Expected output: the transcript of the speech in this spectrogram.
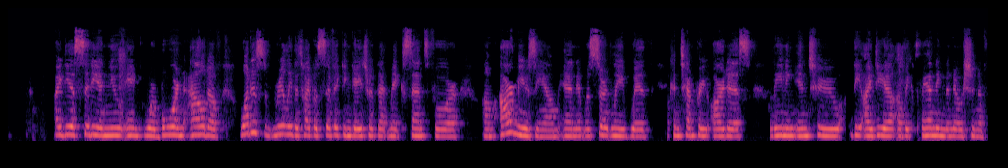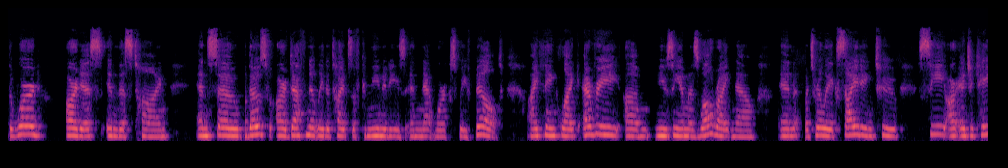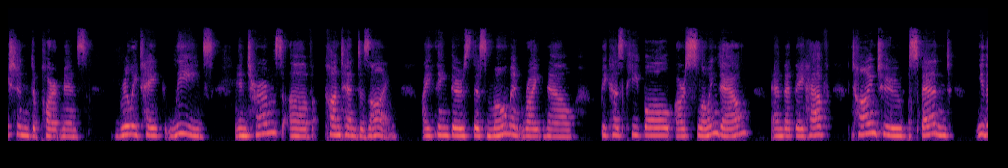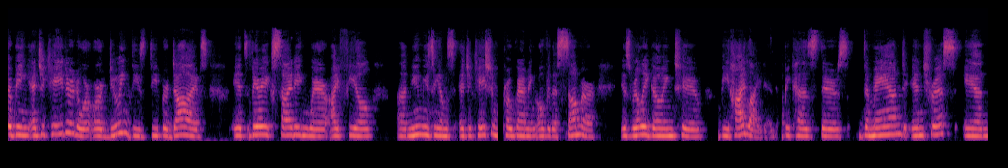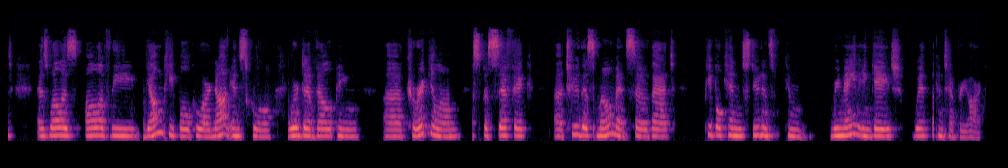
Idea City and New Inc. were born out of what is really the type of civic engagement that makes sense for um, our museum. And it was certainly with contemporary artists leaning into the idea of expanding the notion of the word artists in this time. And so those are definitely the types of communities and networks we've built. I think, like every um, museum as well, right now, and it's really exciting to see our education departments really take leads in terms of content design. I think there's this moment right now because people are slowing down and that they have time to spend either being educated or, or doing these deeper dives. It's very exciting where I feel uh, New Museum's education programming over the summer is really going to be highlighted because there's demand, interest, and as well as all of the young people who are not in school, we're developing curriculum specific uh, to this moment so that people can, students can remain engaged with contemporary art.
